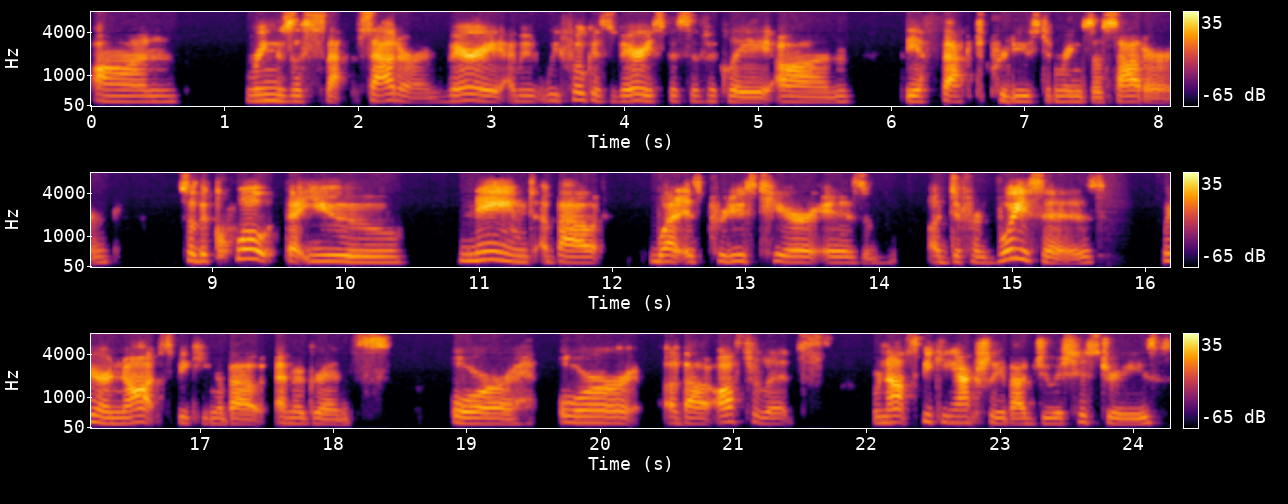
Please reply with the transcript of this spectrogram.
on rings of Saturn. Very, I mean, we focus very specifically on the effect produced in rings of Saturn. So the quote that you named about what is produced here is a different voices. We are not speaking about immigrants or or about Austerlitz, we're not speaking actually about Jewish histories.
